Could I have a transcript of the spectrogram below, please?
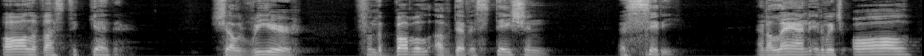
all of us together shall rear from the bubble of devastation a city and a land in which all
